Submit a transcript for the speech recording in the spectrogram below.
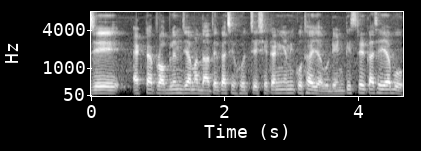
যে একটা প্রবলেম যে আমার দাঁতের কাছে হচ্ছে, সেটা নিয়ে আমি কোথায় যাব? ডেন্টিস্টের কাছে যাব?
